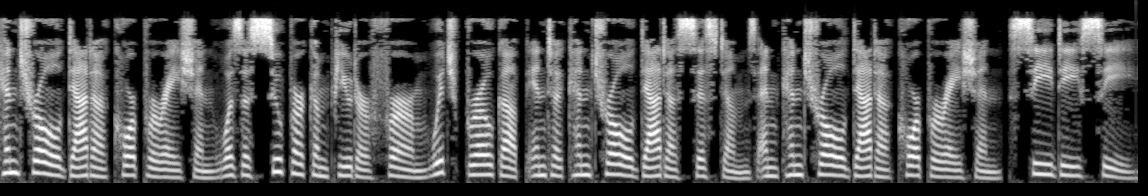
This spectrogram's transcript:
Control Data Corporation was a supercomputer firm which broke up into Control Data Systems and Control Data Corporation CDC.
